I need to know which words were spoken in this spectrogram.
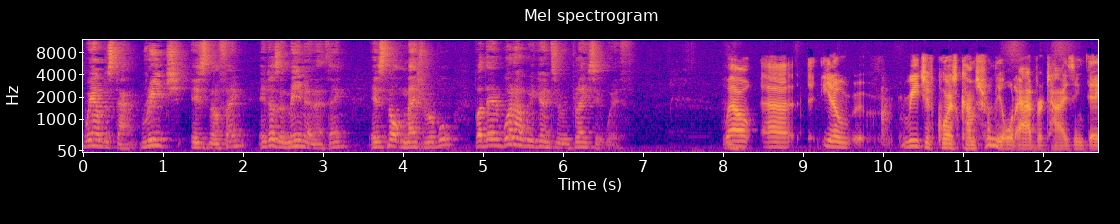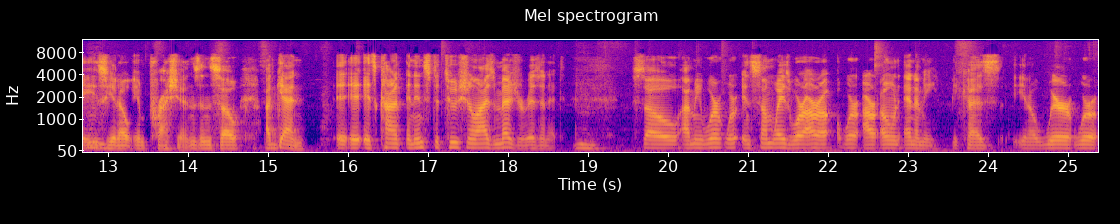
we understand. Reach is nothing. It doesn't mean anything. It's not measurable. But then what are we going to replace it with? Well, uh, you know, reach, of course, comes from the old advertising days, you know, impressions. And so, again, it, it's kind of an institutionalized measure, isn't it? So, I mean, we're, we're in some ways we're our we're our own enemy because you know we're we're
